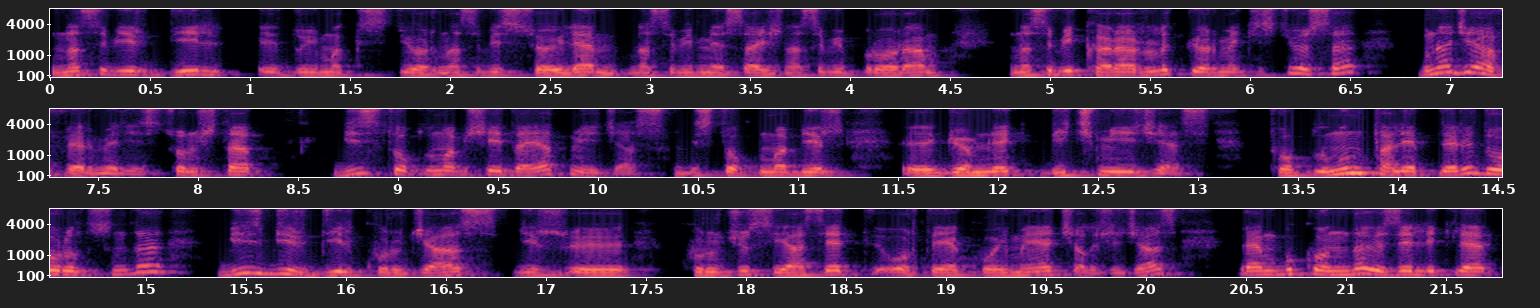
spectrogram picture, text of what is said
nasıl bir dil e, duymak istiyor, nasıl bir söylem, nasıl bir mesaj, nasıl bir program, nasıl bir kararlılık görmek istiyorsa buna cevap vermeliyiz. Sonuçta biz topluma bir şey dayatmayacağız. Biz topluma bir e, gömlek biçmeyeceğiz. Toplumun talepleri doğrultusunda biz bir dil kuracağız, bir e, kurucu siyaset ortaya koymaya çalışacağız. Ben bu konuda özellikle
